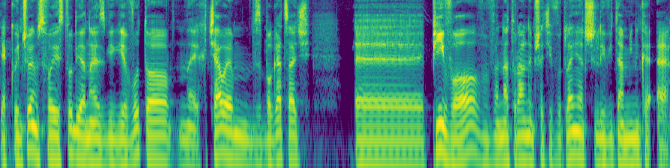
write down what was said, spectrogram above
jak kończyłem swoje studia na SGGW, to e, chciałem wzbogacać e, piwo w naturalny przeciwutleniacz, czyli witaminkę E.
